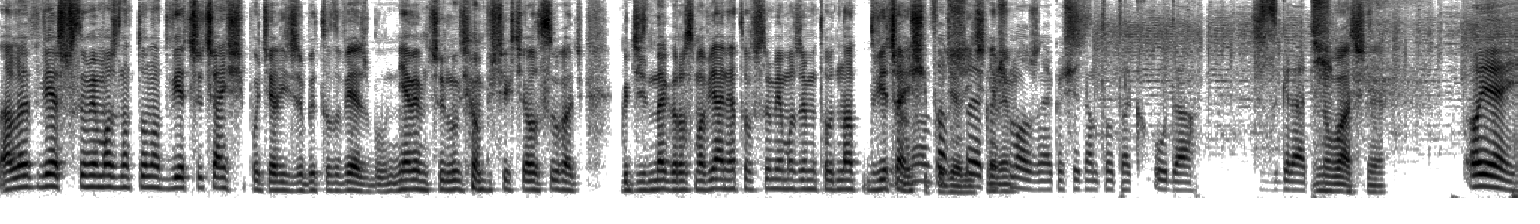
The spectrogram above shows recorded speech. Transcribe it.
Ale wiesz, w sumie można to na dwie, trzy części podzielić, żeby to wiesz, bo nie wiem czy ludziom by się chciało słuchać godzinnego rozmawiania, to w sumie możemy to na dwie części no, zawsze podzielić, nie jakoś wiem. można, jakoś się nam to tak uda zgrać. No właśnie. Ojej,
